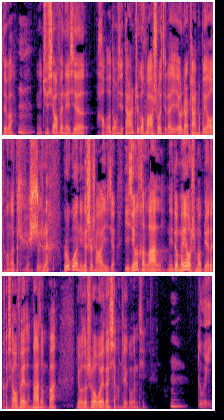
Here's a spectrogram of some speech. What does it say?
对吧？嗯，你去消费那些好的东西。当然，这个话说起来也有点站着不腰疼的感觉，就是是的如果你的市场已经已经很烂了，你都没有什么别的可消费的，那怎么办？有的时候我也在想这个问题。嗯，对。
